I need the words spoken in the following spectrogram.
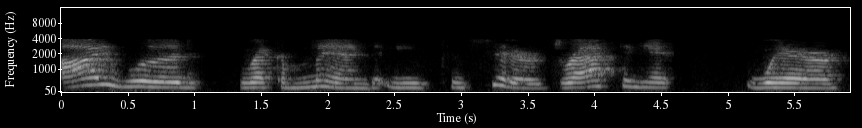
I would recommend that you consider drafting it where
